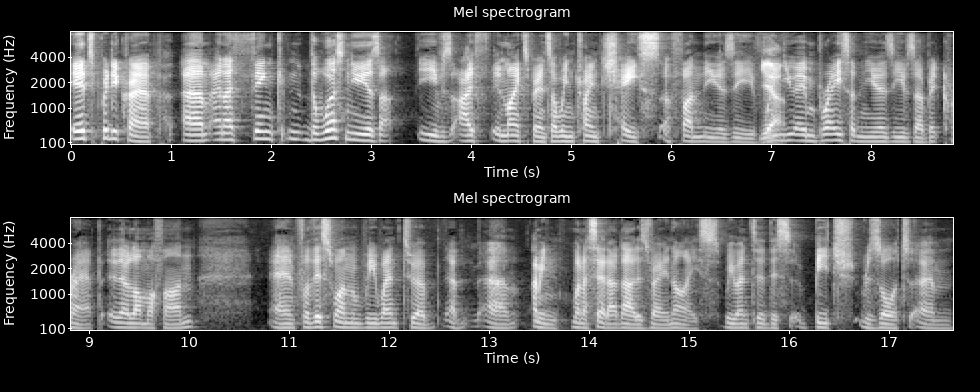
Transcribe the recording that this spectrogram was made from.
It's pretty crap. Um, and I think the worst New Year's Eves, I've in my experience, are when you try and chase a fun New Year's Eve. Yeah. When you embrace that New Year's Eves are a bit crap, they're a lot more fun. And for this one, we went to a, a um, I mean, when I say it out loud, it's very nice. We went to this beach resort um,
